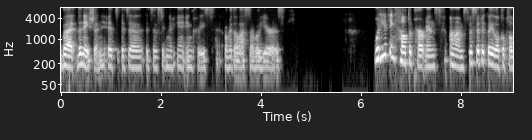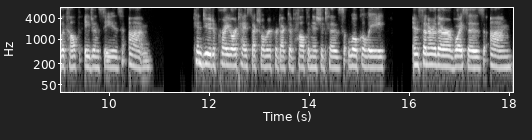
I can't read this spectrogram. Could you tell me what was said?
but the nation. It's it's a it's a significant increase over the last several years. What do you think health departments, um, specifically local public health agencies, um, can do to prioritize sexual reproductive health initiatives locally and center their voices um,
